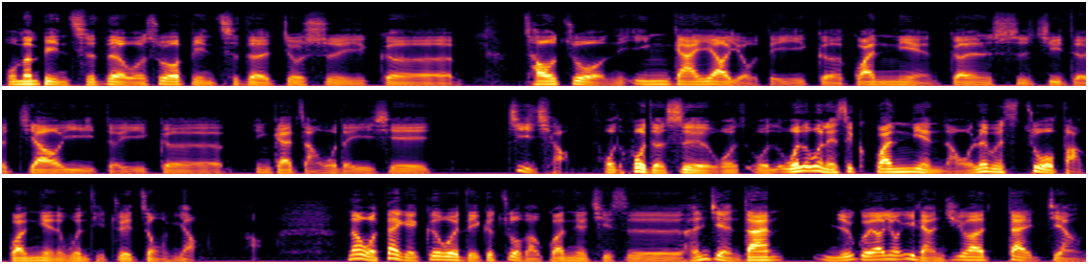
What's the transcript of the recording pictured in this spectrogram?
我们秉持的，我说我秉持的就是一个。操作你应该要有的一个观念，跟实际的交易的一个应该掌握的一些技巧，或者或者是我我我的问题是一个观念呢，我认为是做法观念的问题最重要。好，那我带给各位的一个做法观念其实很简单，你如果要用一两句话带讲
